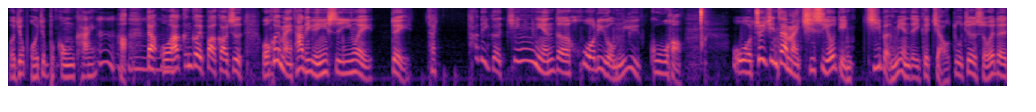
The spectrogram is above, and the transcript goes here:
我就我就不公开。好，但我要跟各位报告，就是我会买它的原因，是因为对它它的一个今年的获利，我们预估哈。我最近在买，其实有点基本面的一个角度，就是所谓的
